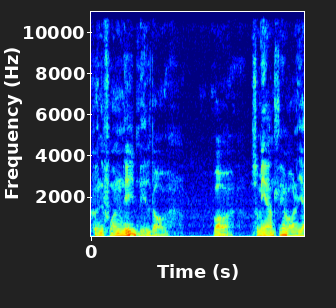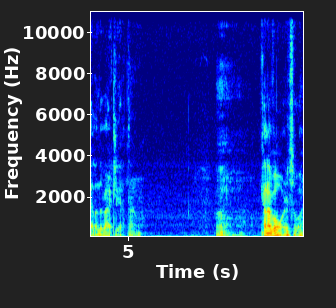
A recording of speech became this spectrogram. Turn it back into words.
kunde få en ny bild av vad som egentligen var den gällande verkligheten. Mm. Kan ha varit så.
